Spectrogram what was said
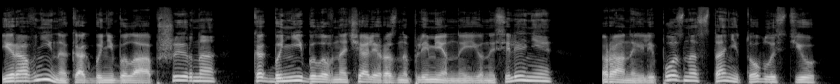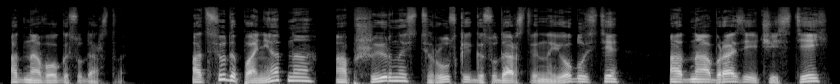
И равнина, как бы ни была обширна, как бы ни было в начале разноплеменное ее население – рано или поздно станет областью одного государства. Отсюда понятна обширность русской государственной области, однообразие частей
